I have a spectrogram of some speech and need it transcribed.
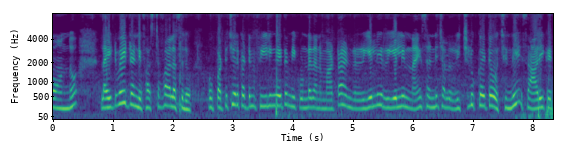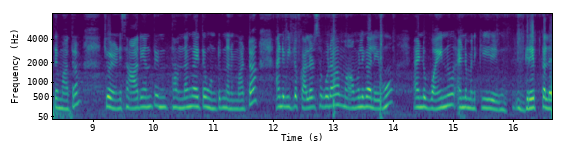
బాగుందో. లైట్ వెయిట్ అండి ఫస్ట్ ఆఫ్ ఆల్ అసలు. ఒక పట్టు చీర కట్టిన ఫీలింగ్ అయితే మీకు ఉండదన్నమాట. అండ్ రియల్లీ రియల్లీ నైస్ అండి. చాలా రిచ్ లుక్ అయితే వచ్చింది. సారీకి అయితే మాత్రం. చూడండి సారీ అంతా ఎంత అందంగా అయితే ఉంటుందన్నమాట. అండ్ వీటిలో కలర్స్ కూడా మామూలుగా లేవు. అండ్ వైన్ అండ్ మనకి grape colour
